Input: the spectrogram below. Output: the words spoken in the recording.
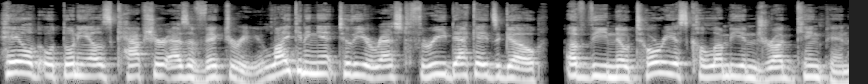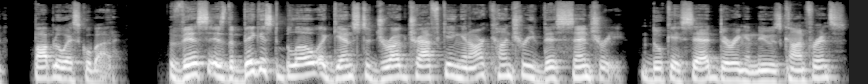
hailed Otoniel's capture as a victory, likening it to the arrest three decades ago of the notorious Colombian drug kingpin Pablo Escobar. This is the biggest blow against drug trafficking in our country this century, Duque said during a news conference.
